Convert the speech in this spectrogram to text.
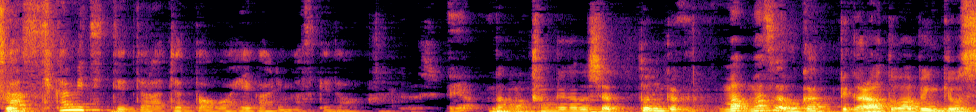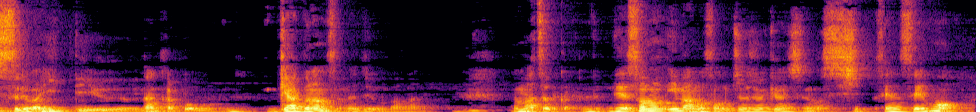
近近道って言ったらちょっと語弊がありますけど。いや、だから考え方としては、とにかく、ま、まずは受かってから、あとは勉強すればいいっていう、なんかこう、逆なんですよね、順番がね。まずは受かって。で、その、今のその中小教室のし先生も、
